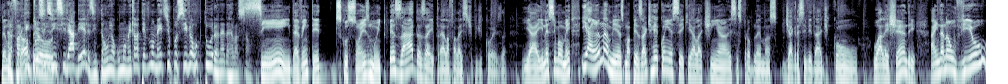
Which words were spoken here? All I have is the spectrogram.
pelo ela fala que próprio... tentou se desvencilhar deles, então em algum momento ela teve momentos de possível ruptura, né, da relação. Sim, devem ter discussões muito pesadas aí pra ela falar esse tipo de coisa. E aí, nesse momento. E a Ana mesmo, apesar de reconhecer que ela tinha esses problemas de agressividade com o Alexandre, ainda não viu.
